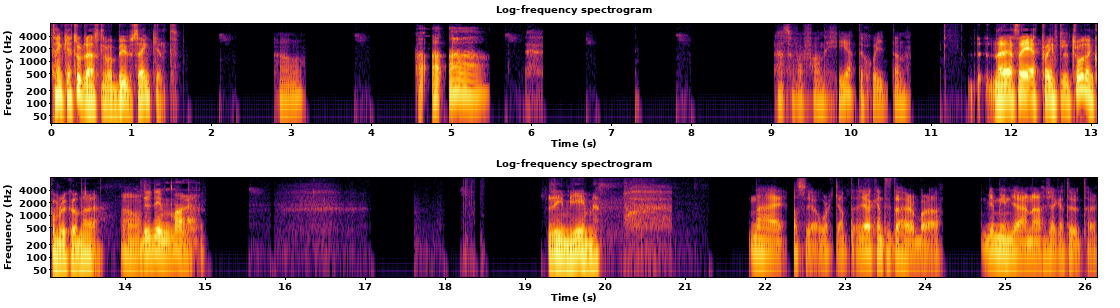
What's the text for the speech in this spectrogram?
Tänk, jag trodde det här skulle vara busenkelt. Ja. Ah, ah, ah. Alltså vad fan heter skiten? När jag säger ett poängsledtråden kommer du kunna det. Ja. Det rimmar. Rim-Jim. Nej, alltså jag orkar inte. Jag kan titta här och bara... Med min hjärna checkat ut här.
